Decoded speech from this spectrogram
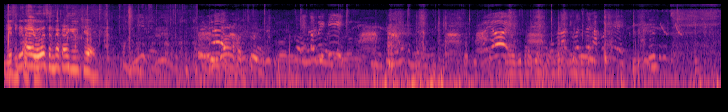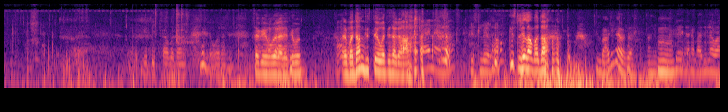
घेतली नाही हो संध्याकाळी घेऊची आहे. पिस्ता बदाम. सगळे वर आले ते वर अरे बदाम दिसतोय वरती सगळा. किसलेला. किसलेला बदाम. भारी काय होता बाजूला वा.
